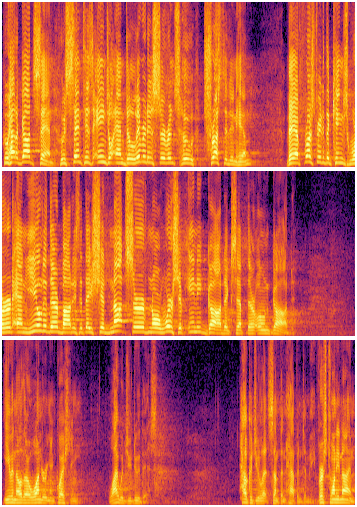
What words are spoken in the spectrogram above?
who had a godsend, who sent his angel and delivered his servants who trusted in him. They have frustrated the king's word and yielded their bodies that they should not serve nor worship any God except their own God. Even though they're wondering and questioning, why would you do this? How could you let something happen to me? Verse 29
